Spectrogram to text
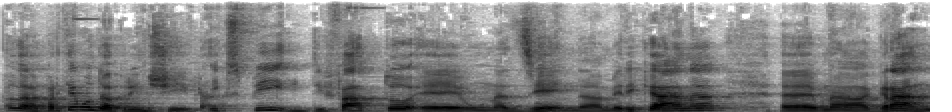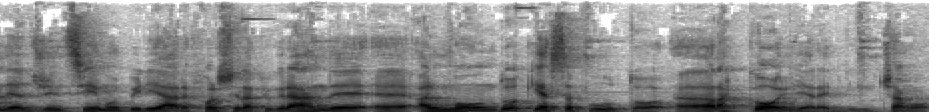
Allora, partiamo dal principio. XP di fatto è un'azienda americana una grande agenzia immobiliare, forse la più grande eh, al mondo, che ha saputo eh, raccogliere, diciamo,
